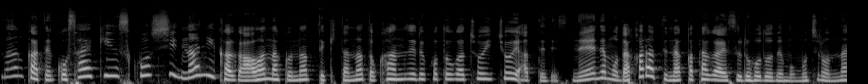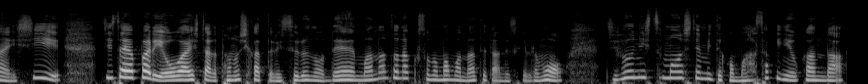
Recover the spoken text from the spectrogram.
なんかね、こう最近少し何かが合わなくなってきたなと感じることがちょいちょいあってですね。でも、だからって仲違いするほどでももちろんないし、実際やっぱりお会いしたら楽しかったりするので、まあ、なんとなくそのままになってたんですけれども、自分に質問してみて、こう、真っ先に浮かんだ、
